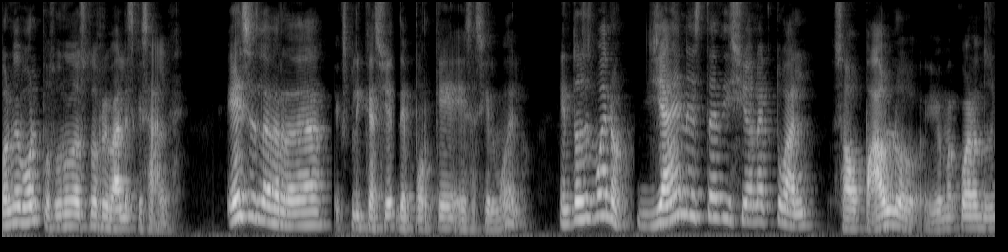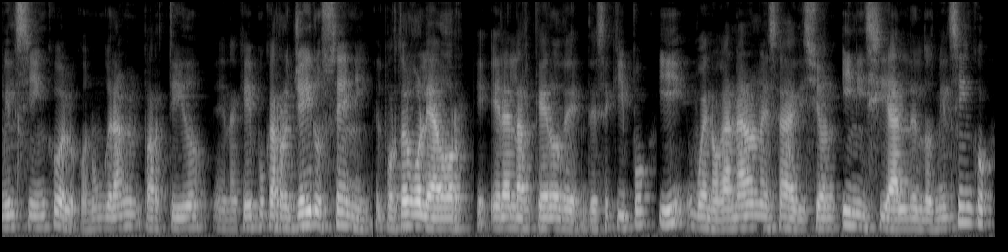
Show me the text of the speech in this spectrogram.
Colmebol, pues uno de estos rivales que salga. Esa es la verdadera explicación de por qué es así el modelo. Entonces, bueno, ya en esta edición actual Sao Paulo, yo me acuerdo en 2005, con un gran partido. En aquella época, Rogero Ceni, el portero goleador, e, era el arquero de, ese equipo. Y bueno, ganaron esa edición inicial del 2005,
